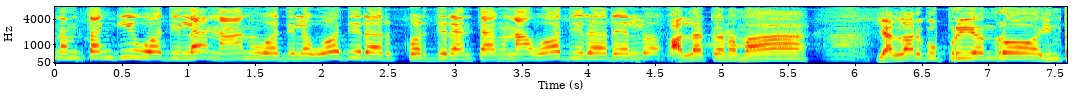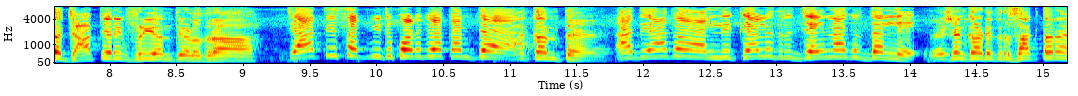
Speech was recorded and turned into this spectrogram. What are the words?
ನಮ್ಮ ತಂಗಿ ಓದಿಲ್ಲ ನಾನು ಓದಿಲ್ಲ. ಓದಿರೋರ್ಗೆ ಕೊಡ್ದಿರ ಅಂತ ನಾವು ಓದಿರೋರು ಎಲ್ಲೂ ಅಲ್ಲಕ್ಕ ನಮ್ಮ ಎಲ್ಲರಿಗೂ ಫ್ರೀ ಅಂದ್ರು ಇಂಥ ಜಾತಿಯರಿಗೆ ಫ್ರೀ ಅಂತ ಹೇಳಿದ್ರ? ಜಾತಿ ಸರ್ಟಿಫಿಕೇಟ್ ಕೊಡ್ಬೇಕಂತೆ. ಯಾಕಂತೆ? ಅದ್ಯಾಕೋ ಅಲ್ಲಿ ಕೇಳಿದ್ರು ಜಯನಗರದಲ್ಲಿ ರೇಷನ್ ಕಾರ್ಡ್ ಇದ್ರು ಸಾಕ್ತಾನೆ?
